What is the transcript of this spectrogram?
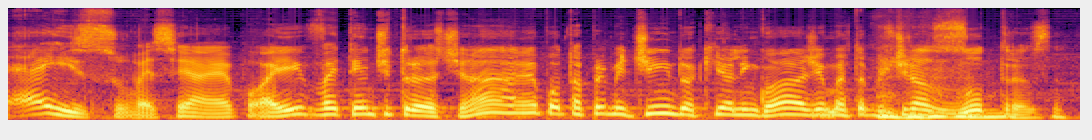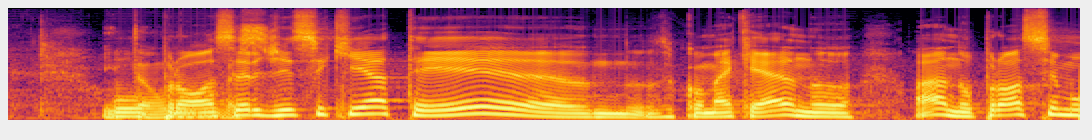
é, isso, vai ser a Apple. Aí vai ter antitrust. Ah, a Apple está permitindo aqui a linguagem, mas está permitindo as outras. Então, o Prosser mas... disse que ia ter. Como é que era? No, ah, no próximo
